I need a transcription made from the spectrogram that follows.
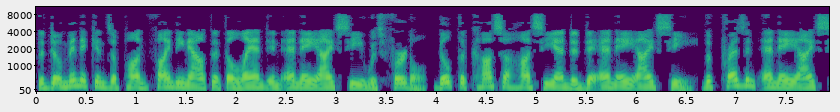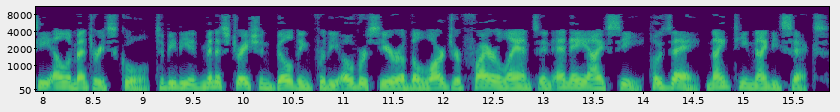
The Dominicans upon finding out that the land in NAIC was fertile, built the Casa Hacienda de NAIC the present NAIC Elementary School to be the administration building for the overseer of the larger friar lands in NAIC, Jose, 1996.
